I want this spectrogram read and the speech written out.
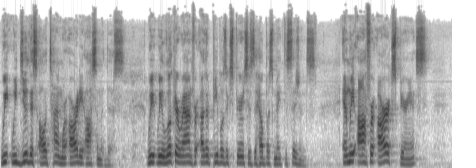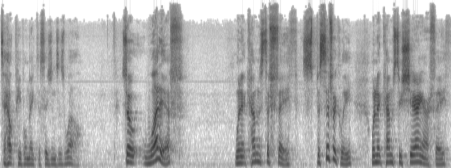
We, we do this all the time. We're already awesome at this. We, we look around for other people's experiences to help us make decisions. And we offer our experience to help people make decisions as well. So, what if when it comes to faith, specifically when it comes to sharing our faith,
